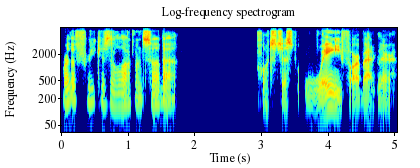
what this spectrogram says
Where the freak is the Lachmann sub at? Oh, it's just way far back there.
